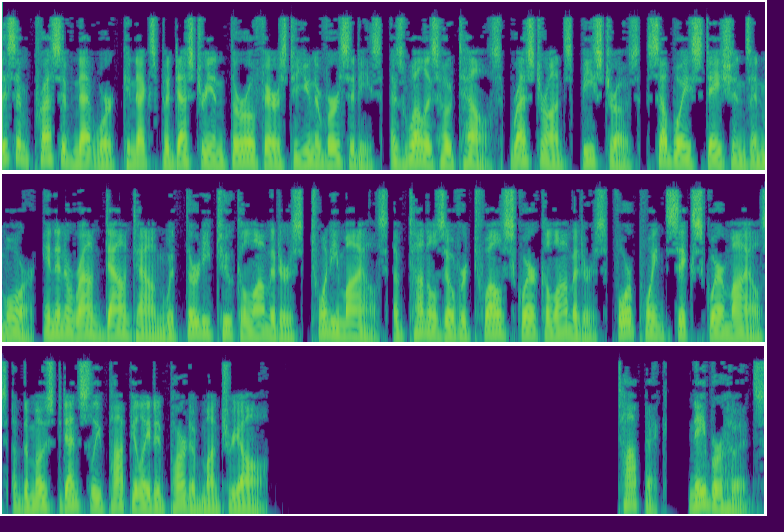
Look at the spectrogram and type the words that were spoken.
This impressive network connects pedestrian thoroughfares to universities, as well as hotels, restaurants, bistros, subway stations and more, in and around downtown with 32 kilometers 20 miles of tunnels over 12 square kilometers 4.6 square miles of the most densely populated part of Montreal. Topic: Neighborhoods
